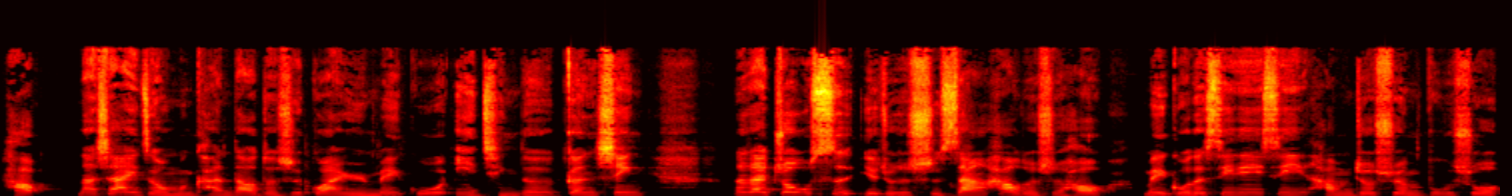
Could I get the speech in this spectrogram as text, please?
好，那下一则我们看到的是关于美国疫情的更新。那在周四，也就是十三号的时候，美国的 CDC 他们就宣布说，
